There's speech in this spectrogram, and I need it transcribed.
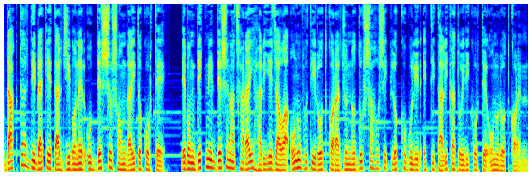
ডাক্তার দিব্যাকে তার জীবনের উদ্দেশ্য সংজ্ঞায়িত করতে এবং দিকনির্দেশনা ছাড়াই হারিয়ে যাওয়া অনুভূতি রোধ করার জন্য দুঃসাহসিক লক্ষ্যগুলির একটি তালিকা তৈরি করতে অনুরোধ করেন।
